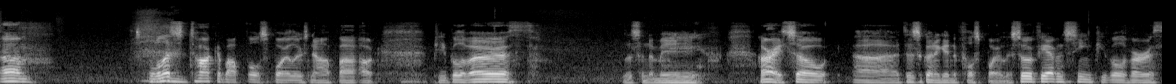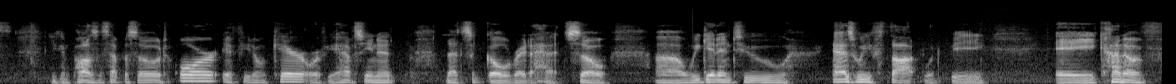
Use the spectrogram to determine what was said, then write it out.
Um well let's talk about full spoilers now about people of earth. Listen to me. All right so uh, this is going to get into full spoilers. So if you haven't seen people of earth you can pause this episode or if you don't care or if you have seen it let's go right ahead. So uh, we get into as we thought would be a kind of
